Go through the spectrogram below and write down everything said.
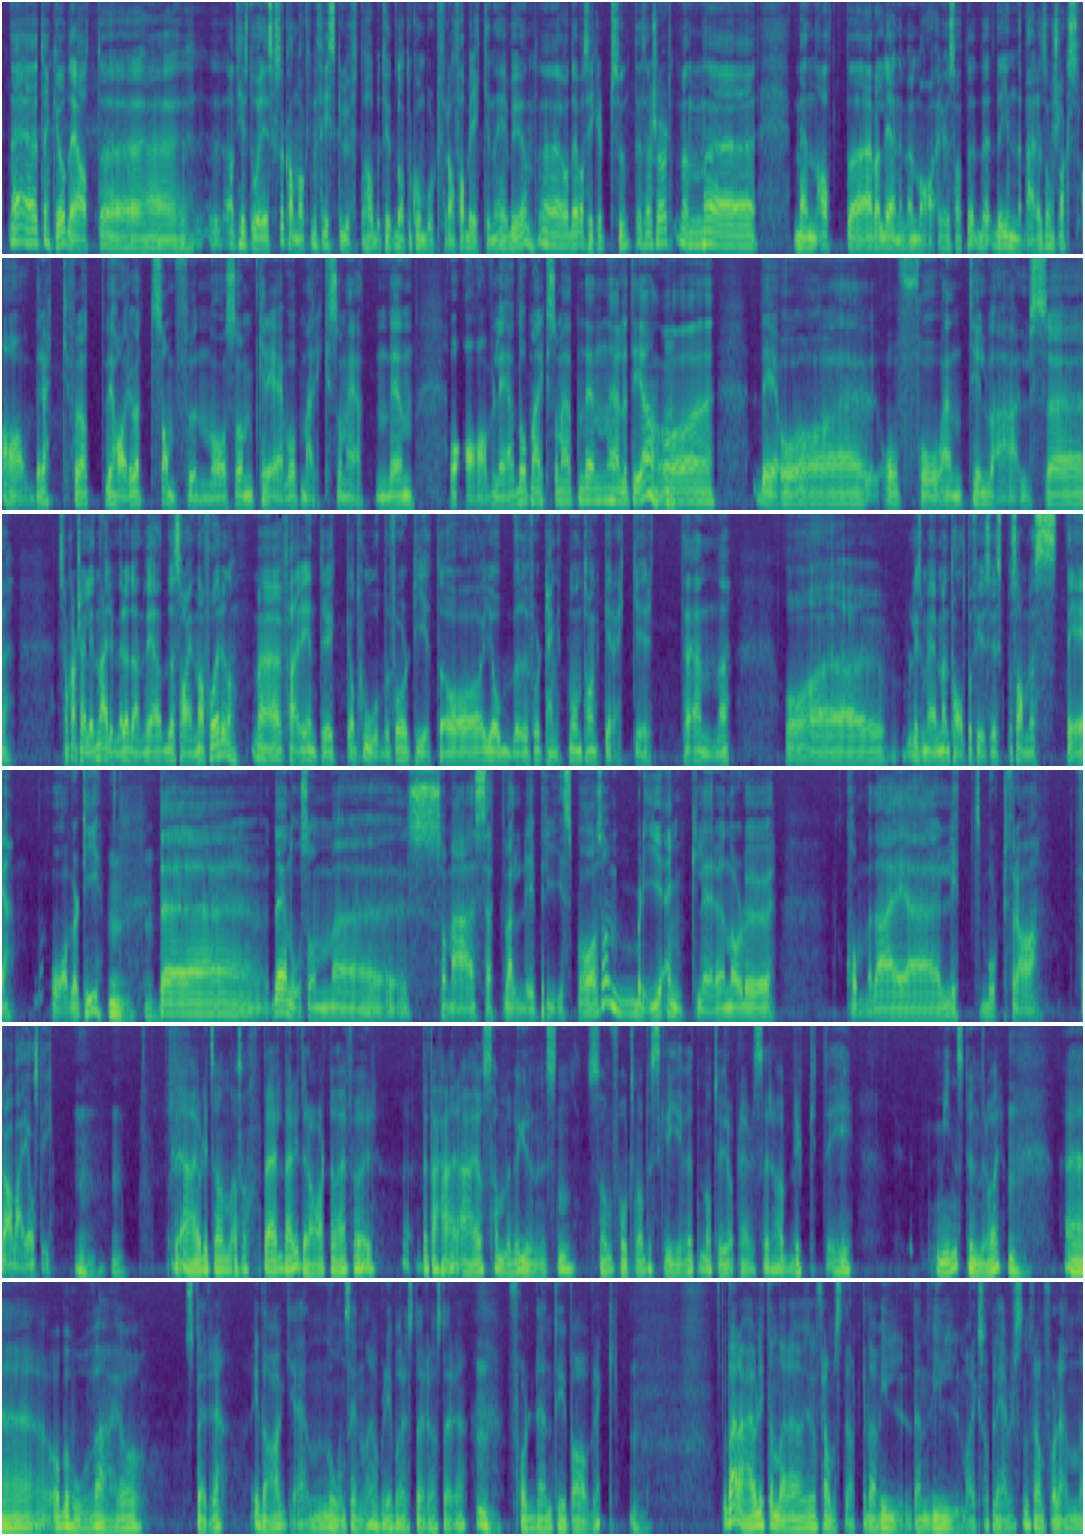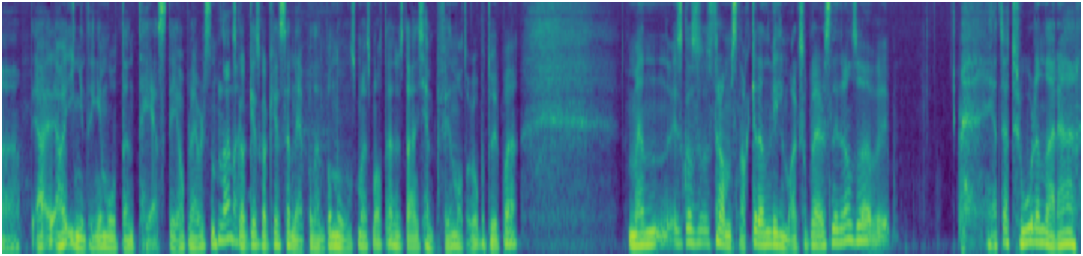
Nei, jeg tenker jo det at, uh, at, historisk så kan nok den friske lufta ha betydd at du kom bort fra fabrikkene i byen. Uh, og det var sikkert sunt i seg sjøl. Men, uh, men, at jeg er veldig enig med Marius at det, det, innebærer et sånn slags avbrekk. For at vi har jo et samfunn nå som krever oppmerksomheten din, og avleder oppmerksomheten din hele tida. Mm. Det å, å, få en tilværelse som kanskje er litt nærmere den vi er designa for, da. med færre inntrykk, at hodet får tid til å jobbe, du får tenkt noen tankerekker til ende. Og eh, liksom er mentalt og fysisk på samme sted over tid. Mm, mm. Det, det, er noe som, eh, som jeg setter veldig pris på, og som blir enklere når du komme deg eh, litt bort fra, fra vei og sti. Mm, mm. Det er jo litt sånn, altså, det er, det er, litt rart det der, for dette her er jo samme begrunnelsen som folk som har beskrevet naturopplevelser, har brukt i minst 100 år. Mm. Eh, og behovet er jo større i dag enn noensinne, og blir bare større og større, mm. for den type avbrekk. Mm. Og der er jo litt den der framsnakke, den villmarksopplevelsen framfor den uh, jeg, jeg, har ingenting imot den T-sti-opplevelsen. Skal, skal ikke se ned på den på noen som helst måte. Jeg syns det er en kjempefin måte å gå på tur på, jeg. Ja. Men vi skal framsnakke den villmarksopplevelsen litt, så Jeg, jeg tror den derre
